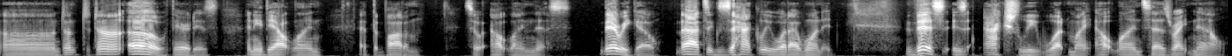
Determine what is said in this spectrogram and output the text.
Uh, dun, dun, dun. Oh, there it is. I need the outline at the bottom. So outline this. There we go. That's exactly what I wanted. This is actually what my outline says right now.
